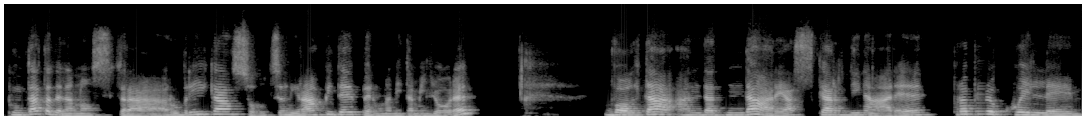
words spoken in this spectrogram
puntata della nostra rubrica Soluzioni rapide per una vita migliore, volta ad andare a scardinare proprio quelle,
